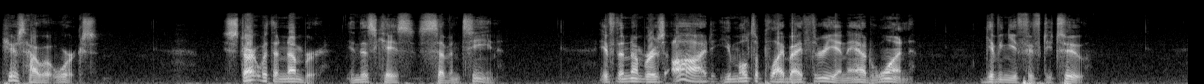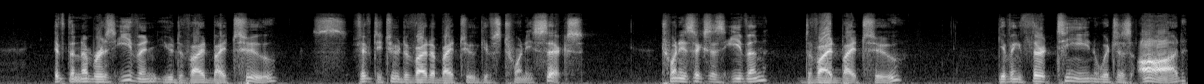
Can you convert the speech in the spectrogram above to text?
Here's how it works. Start with a number, in this case 17. If the number is odd, you multiply by 3 and add 1, giving you 52. If the number is even, you divide by 2. 52 divided by 2 gives 26. 26 is even, divide by 2, giving 13, which is odd,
